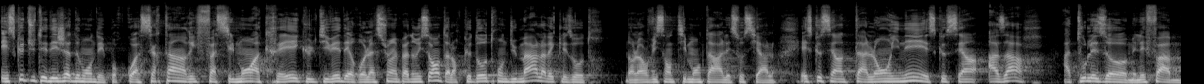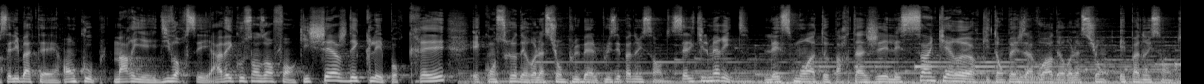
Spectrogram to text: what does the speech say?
Est-ce que tu t'es déjà demandé pourquoi certains arrivent facilement à créer et cultiver des relations épanouissantes alors que d'autres ont du mal avec les autres dans leur vie sentimentale et sociale? Est-ce que c'est un talent inné? Est-ce que c'est un hasard? À tous les hommes et les femmes célibataires, en couple, mariés, divorcés, avec ou sans enfants, qui cherchent des clés pour créer et construire des relations plus belles, plus épanouissantes, celles qu'ils méritent. Laisse-moi te partager les 5 erreurs qui t'empêchent d'avoir des relations épanouissantes.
